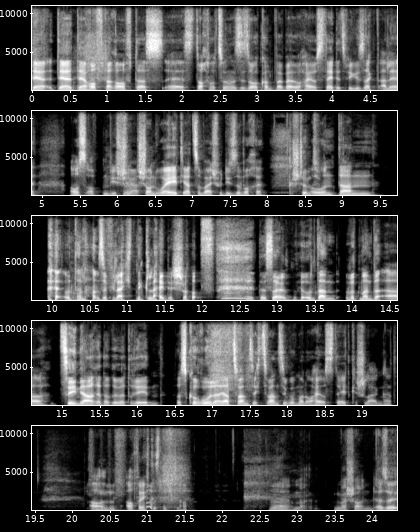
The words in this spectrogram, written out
Der, der, der hofft darauf, dass äh, es doch noch zu einer Saison kommt, weil bei Ohio State jetzt, wie gesagt, alle ausopten, wie ja. Sean Wade ja zum Beispiel diese Woche. Stimmt. Und dann und dann haben sie vielleicht eine kleine Chance. Deshalb, und dann wird man da äh, zehn Jahre darüber reden. Das Corona-Jahr 2020, wo man Ohio State geschlagen hat. Auch, auch wenn ich das nicht glaube. Ja, mal, schauen. Also,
